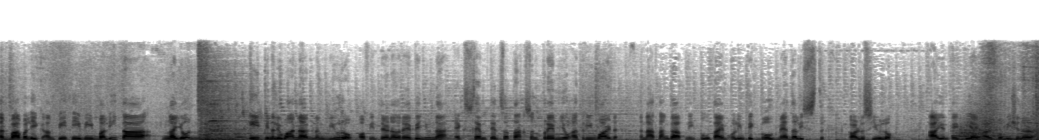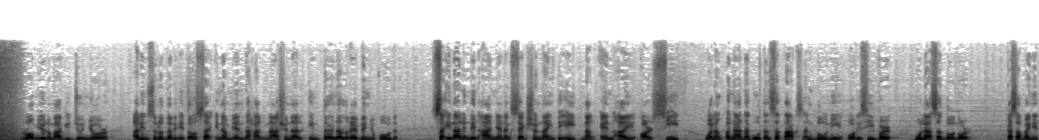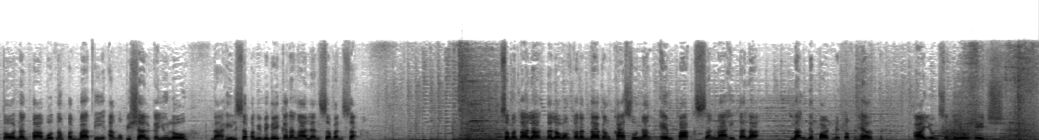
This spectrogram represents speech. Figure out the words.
Nagbabalik ang PTV Balita ngayon. Ipinaliwanag ng Bureau of Internal Revenue na exempted sa tax ang premyo at reward na natanggap ni two-time Olympic gold medalist Carlos Yulo. Ayon kay BIR Commissioner Romeo Lumagi Jr., alinsunod na rin ito sa inamyendahang National Internal Revenue Code. Sa ilalim din anya ng Section 98 ng NIRC, walang pananagutan sa tax ang donee o receiver mula sa donor. Kasabay nito, nagpaabot ng pagbati ang opisyal Kayulo dahil sa pagbibigay karangalan sa bansa. Samantala, dalawang karagdagang kaso ng MPAX ang naitala ng Department of Health. Ayon sa DOH,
